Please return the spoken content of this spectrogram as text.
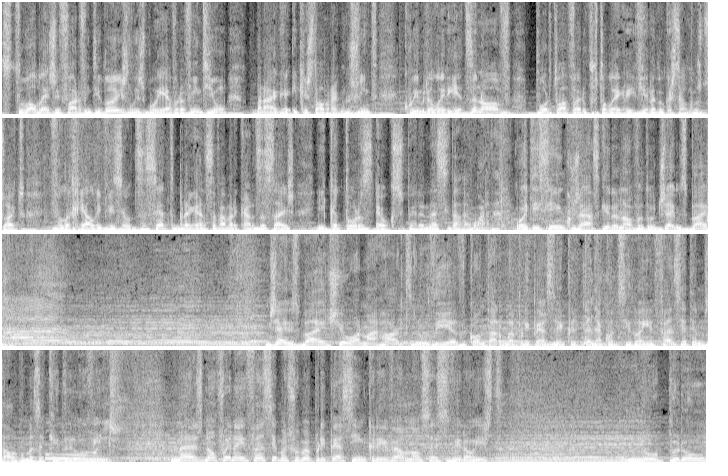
Setúbal, Beja e Faro 22, Lisboa e Évora 21, Braga e Castelo Branco nos 20, Coimbra Leiria 19, Porto Aveiro, Porto Alegre e Viana do Castelo nos 18, Vila Real e Viseu 17, Bragança vai marcar 16 e 14 é o que se espera na cidade da Guarda. 8 e 5, já a seguir a nova do James Bay. James Bay, Chew on My Heart, no dia de contar uma peripécia que lhe tenha acontecido em infância. Temos algumas aqui de ouvintes. Mas não foi na infância, mas foi uma peripécia incrível. Não sei se viram isto. No Peru,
